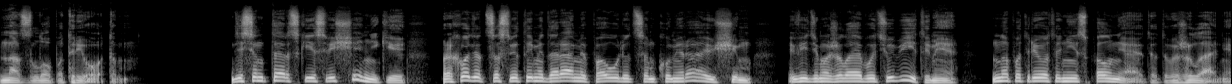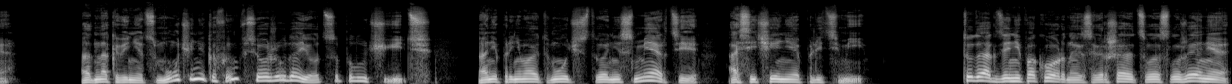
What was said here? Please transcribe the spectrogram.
на зло патриотам. Десентерские священники проходят со святыми дарами по улицам к умирающим, видимо, желая быть убитыми, но патриоты не исполняют этого желания. Однако венец мучеников им все же удается получить. Они принимают мучество не смерти, а сечения плетьми. Туда, где непокорные совершают свое служение,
